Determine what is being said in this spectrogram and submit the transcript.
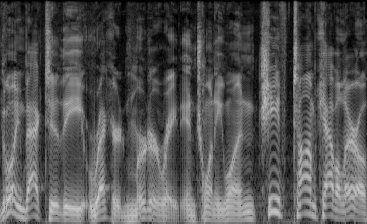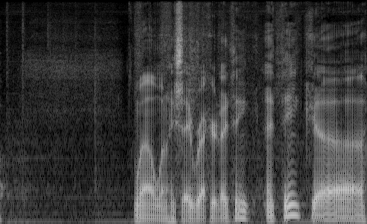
Going back to the record murder rate in 21, Chief Tom Cavallero. Well, when I say record, I think I think uh,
